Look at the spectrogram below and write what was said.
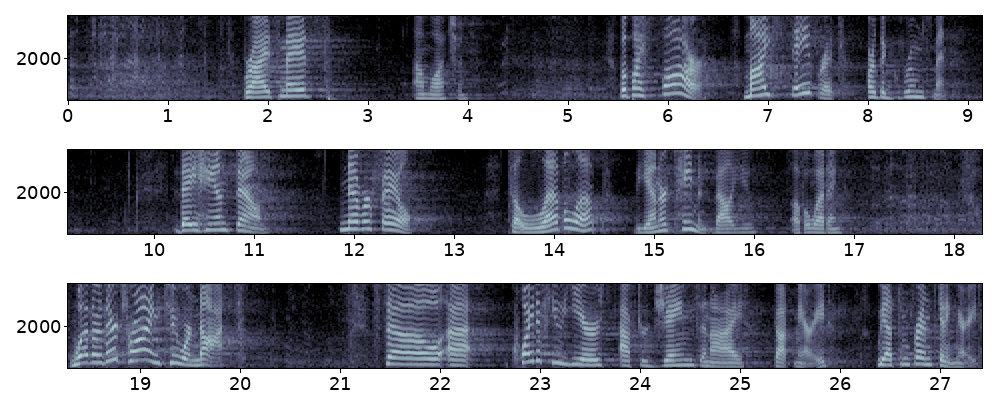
Bridesmaids, I'm watching. But by far, my favorite are the groomsmen. They, hands down, never fail to level up the entertainment value of a wedding, whether they're trying to or not. So, uh, quite a few years after James and I got married, we had some friends getting married.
